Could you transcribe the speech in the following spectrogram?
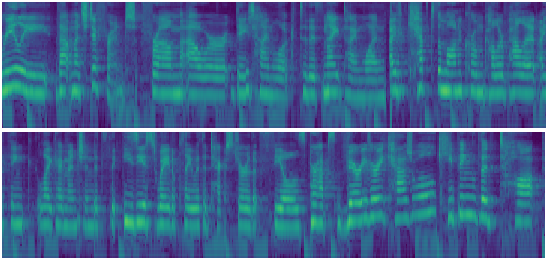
really that much different from our daytime look to this nighttime one. I've kept the monochrome color palette. I think, like I mentioned, it's the easiest way to play with a texture that feels perhaps very, very casual. Keeping the top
